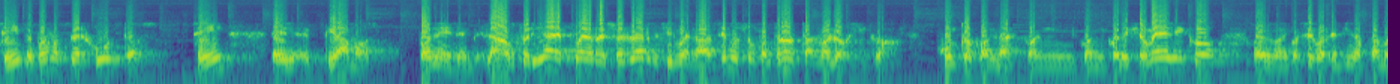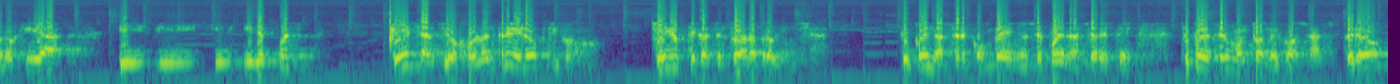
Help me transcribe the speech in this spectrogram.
¿sí? Lo podemos hacer juntos, ¿sí? Eh, digamos, ponele, las autoridades pueden resolver, decir, bueno, hacemos un control oftalmológico junto con, las, con, con el Colegio Médico o con el Consejo Argentino de Oftalmología y, y, después que ese anteojo lo entregue el óptico. Si hay ópticas en toda la provincia. Se pueden hacer convenios, se pueden hacer este, se puede hacer un montón de cosas, pero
